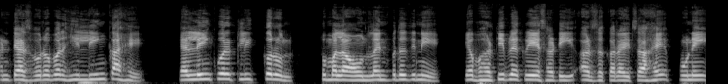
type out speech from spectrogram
आणि त्याचबरोबर ही लिंक आहे. या लिंकवर क्लिक करून तुम्हाला ऑनलाईन पद्धतीने या भरती प्रक्रियेसाठी अर्ज करायचा आहे. पुणे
